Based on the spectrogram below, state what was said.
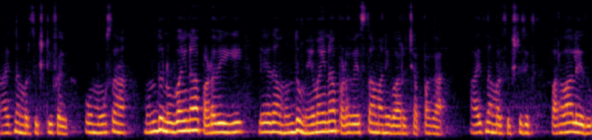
ఆయత నంబర్ సిక్స్టీ ఫైవ్. ఓ మూస ముందు నువ్వైనా పడవేయి లేదా ముందు మేమైనా పడవేస్తామని వారు చెప్పగా. ఆయత నంబర్ సిక్స్టీ సిక్స్. పర్వాలేదు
